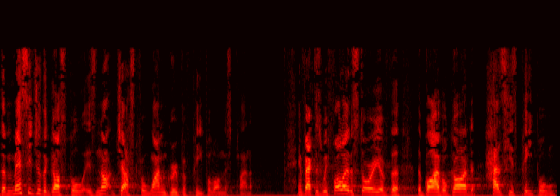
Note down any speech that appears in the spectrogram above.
the message of the gospel is not just for one group of people on this planet. In fact, as we follow the story of the, the Bible, God has his people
